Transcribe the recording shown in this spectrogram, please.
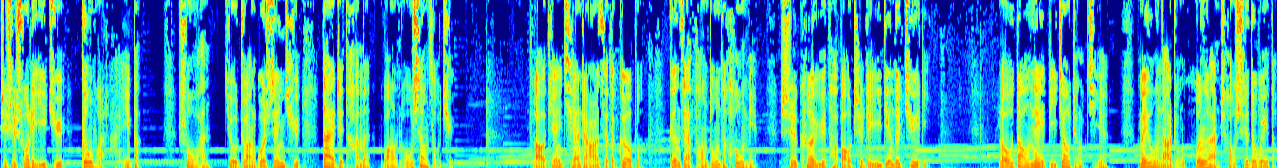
只是说了一句：“跟我来吧。”说完。就转过身去，带着他们往楼上走去。老田牵着儿子的胳膊，跟在房东的后面，时刻与他保持着一定的距离。楼道内比较整洁，没有那种昏暗潮湿的味道，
